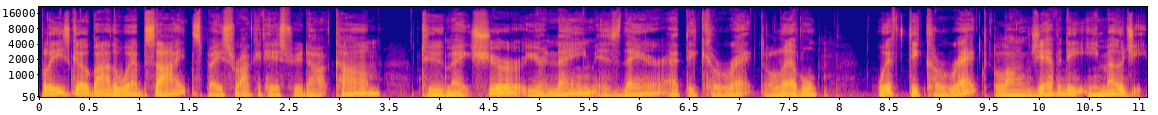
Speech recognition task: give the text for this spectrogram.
please go by the website, spacerockethistory.com, to make sure your name is there at the correct level with the correct longevity emoji.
